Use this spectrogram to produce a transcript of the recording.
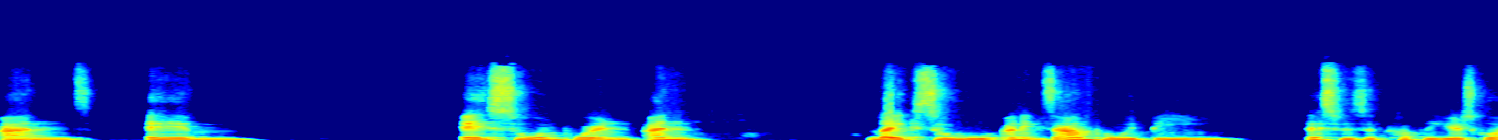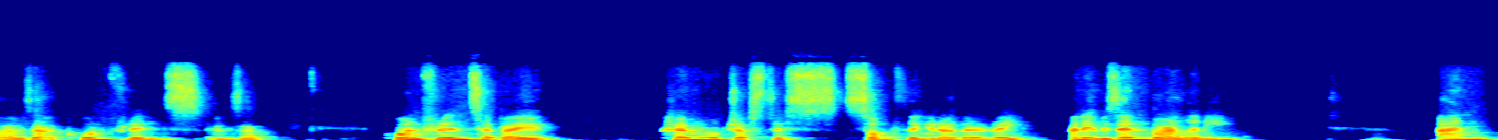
and um, it's so important. And like so, an example would be this was a couple of years ago. I was at a conference. It was a conference about criminal justice, something or other, right? And it was in Berlin. And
